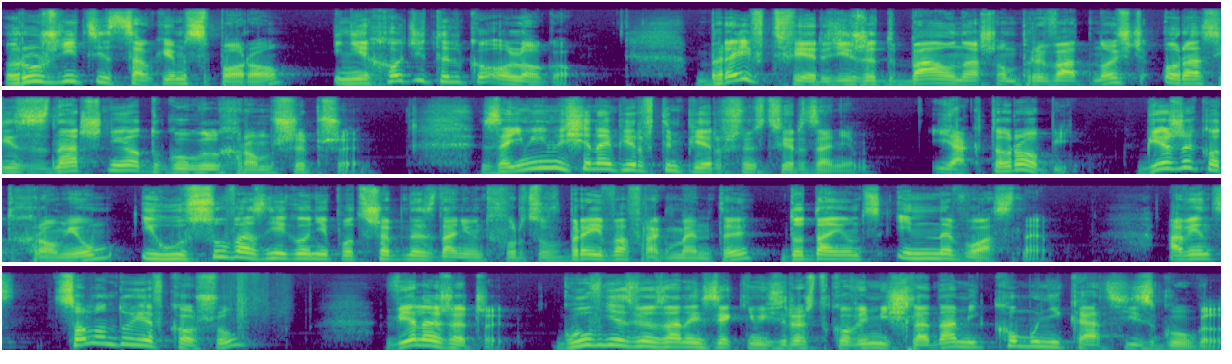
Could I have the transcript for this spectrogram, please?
Różnic jest całkiem sporo i nie chodzi tylko o logo. Brave twierdzi, że dba o naszą prywatność oraz jest znacznie od Google Chrome szybszy. Zajmijmy się najpierw tym pierwszym stwierdzeniem. Jak to robi? Bierze kod Chromium i usuwa z niego niepotrzebne zdaniem twórców Brave'a fragmenty, dodając inne własne. A więc co ląduje w koszu? Wiele rzeczy, głównie związanych z jakimiś resztkowymi śladami komunikacji z Google.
